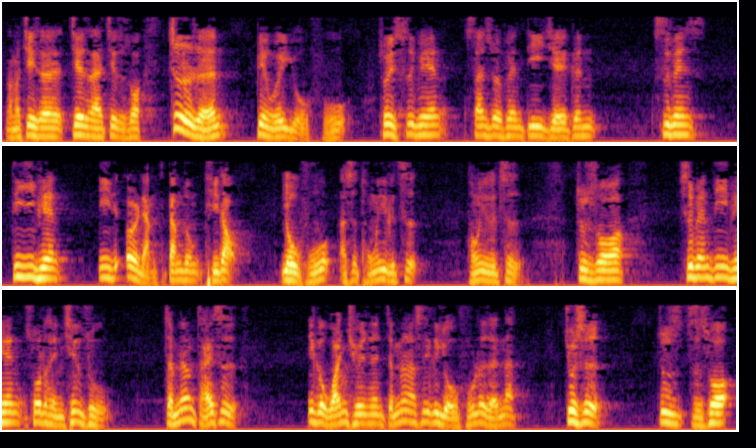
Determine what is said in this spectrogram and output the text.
那么接着接着来接着说，这人变为有福。所以诗篇三十二篇第一节跟诗篇第一篇一二两当中提到有福，那是同一个字，同一个字，就是说诗篇第一篇说的很清楚，怎么样才是一个完全人？怎么样是一个有福的人呢？就是就是只说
